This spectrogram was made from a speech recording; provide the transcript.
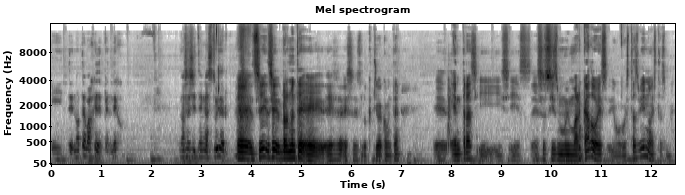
y no te baje de pendejo. No sé si tengas Twitter. Eh, sí, sí, realmente eh, eso, es lo que te iba a comentar. Eh, entras y, eso sí es muy marcado, es o estás bien o estás mal.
